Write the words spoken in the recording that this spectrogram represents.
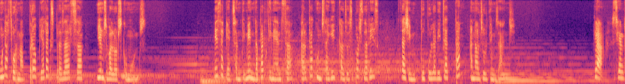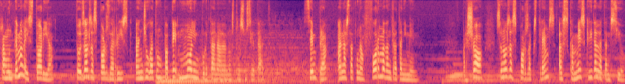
una forma pròpia d'expressar-se i uns valors comuns. És aquest sentiment de pertinença el que ha aconseguit que els esports de risc s'hagin popularitzat tant en els últims anys. Clar, si ens remuntem a la història, tots els esports de risc han jugat un paper molt important a la nostra societat. Sempre han estat una forma d'entreteniment. Per això, són els esports extrems els que més criden l'atenció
